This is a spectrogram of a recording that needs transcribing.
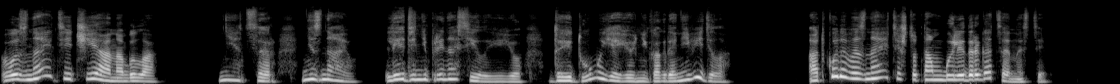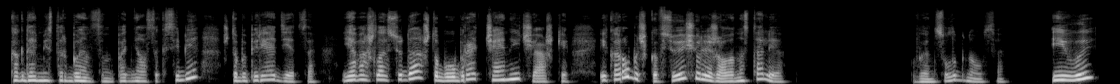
Вы знаете, чья она была? Нет, сэр, не знаю. Леди не приносила ее, да и дома я ее никогда не видела. Откуда вы знаете, что там были драгоценности? Когда мистер Бенсон поднялся к себе, чтобы переодеться, я вошла сюда, чтобы убрать чайные чашки, и коробочка все еще лежала на столе. Венс улыбнулся. «И вы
